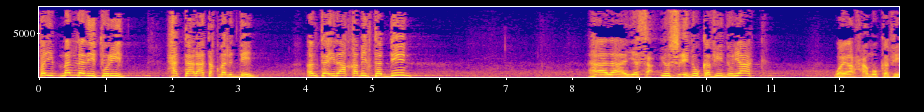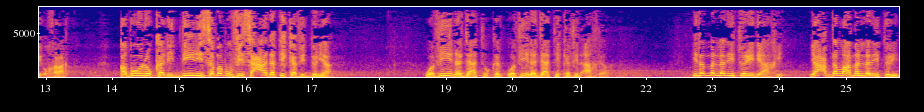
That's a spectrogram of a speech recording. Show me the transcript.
طيب ما الذي تريد حتى لا تقبل الدين؟ أنت إذا قبلت الدين هذا يسعدك في دنياك ويرحمك في أخراك. قبولك للدين سبب في سعادتك في الدنيا. وفي نجاتك وفي نجاتك في الآخرة. إذا ما الذي تريد يا أخي؟ يا عبد الله ما الذي تريد؟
